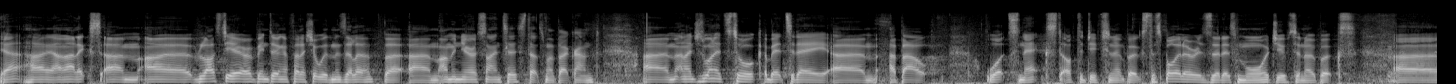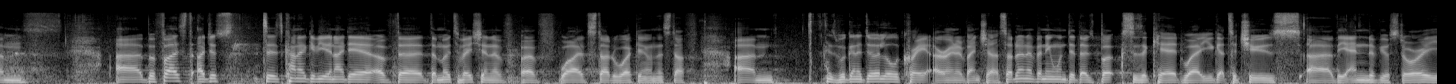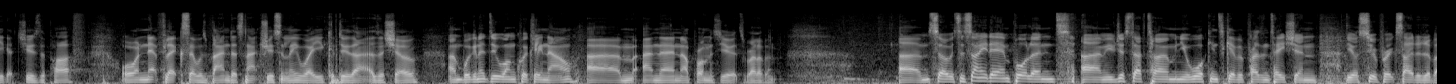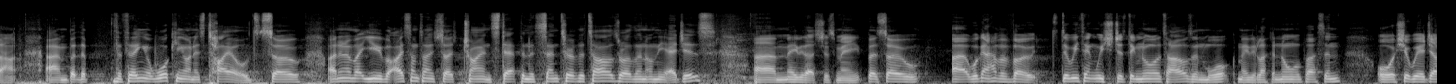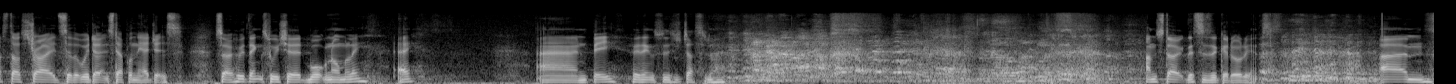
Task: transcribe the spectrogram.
Yeah, hi, I'm Alex. Um, last year I've been doing a fellowship with Mozilla, but um, I'm a neuroscientist, that's my background. Um, and I just wanted to talk a bit today um, about what's next after Jupyter Notebooks. The spoiler is that it's more Jupyter Notebooks. Um, uh, but first, I just to kind of give you an idea of the, the motivation of, of why I've started working on this stuff. Is we're going to do a little create our own adventure. So I don't know if anyone did those books as a kid where you get to choose uh, the end of your story, you get to choose the path. Or on Netflix, there was Bandersnatch recently where you could do that as a show. Um, we're going to do one quickly now, um, and then I promise you it's relevant. Um, so it's a sunny day in Portland. Um, you've just left home and you're walking to give a presentation you're super excited about. Um, but the, the thing you're walking on is tiled. So I don't know about you, but I sometimes try and step in the center of the tiles rather than on the edges. Um, maybe that's just me. But so uh, we're going to have a vote. Do we think we should just ignore the tiles and walk, maybe like a normal person? Or should we adjust our stride so that we don't step on the edges? So who thinks we should walk normally? A? And B? Who thinks we should adjust I'm stoked. This is a good audience. Um,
